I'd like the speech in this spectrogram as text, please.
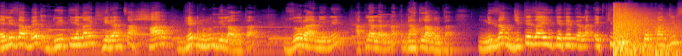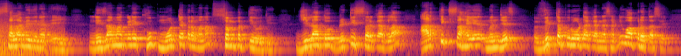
एलिझाबेथ द्वितीयला एक हिऱ्यांचा हार भेट म्हणून दिला होता. जो राणीने आपल्या लग्नात घातला होता. निजाम जिथे जाईल तेथे त्याला एकवीस तोफांची सलामी देण्यात येईल. निजामाकडे खूप मोठ्या प्रमाणात संपत्ती होती. जिला तो ब्रिटिश सरकारला आर्थिक सहाय्य म्हणजेच वित्त पुरवठा करण्यासाठी वापरत असे.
